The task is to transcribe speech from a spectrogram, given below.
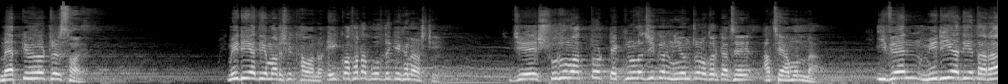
ম্যাপ কীভাবে ট্রেস হয়? মিডিয়া দিয়ে মানুষকে খাওয়ানো। এই কথাটা বলতে কি এখানে আসছি যে শুধুমাত্র টেকনোলজিক্যাল নিয়ন্ত্রণ ওদের কাছে আছে এমন না। ইভেন মিডিয়া দিয়ে তারা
